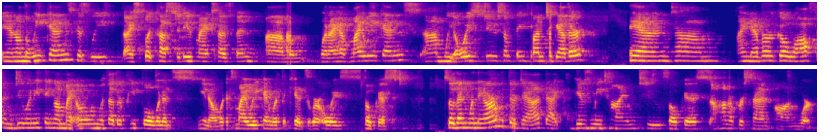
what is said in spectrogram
and on the weekends because we i split custody with my ex-husband um, when, i have my weekends um, we always do something fun together and um, i never go off and do anything on my own with other people when it's you know when it's my weekend with the kids we're always focused so then when they are with their dad that gives me time to focus 100% on work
